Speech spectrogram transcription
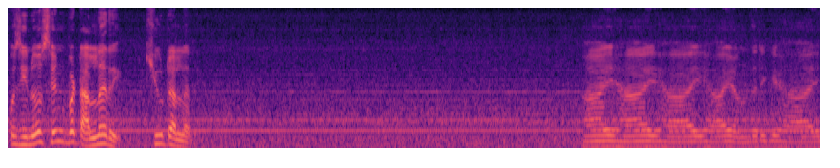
కొంచెం ఇన్నోసెంట్ బట్ అల్లరి క్యూట్ అల్లరి. హాయ్ హాయ్ హాయ్ హాయ్ అందరికీ హాయ్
